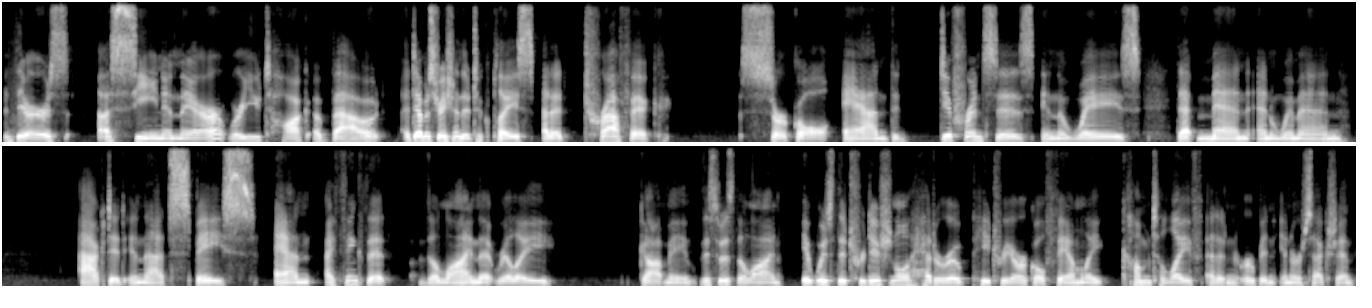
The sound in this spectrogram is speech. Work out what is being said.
there's a scene in there where you talk about a demonstration that took place at a traffic circle and the differences in the ways that men and women acted in that space. And I think that the line that really got me. This was the line. It was the traditional heteropatriarchal family come to life at an urban intersection.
